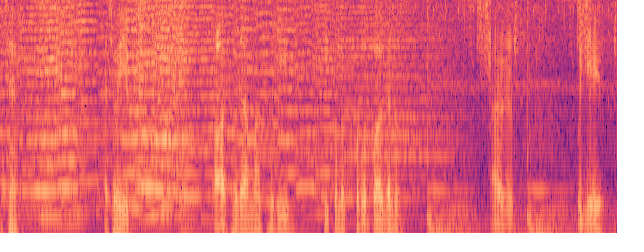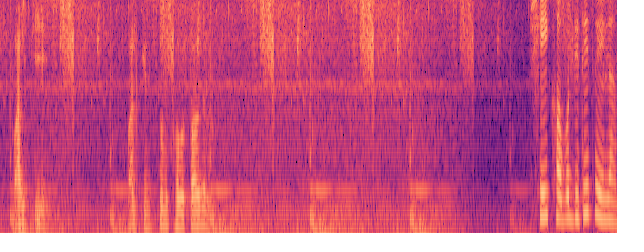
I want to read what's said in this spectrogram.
আচ্ছা আচ্ছা ওই অধরা মাধুরীর কি কোনো খবর পাওয়া গেল? আর ওই যে পালকি পালকির কোনো খবর পাওয়া গেল? সেই খবর দিতেই তো এলাম।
